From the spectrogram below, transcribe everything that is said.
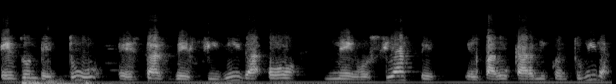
es donde tú estás decidida o negociaste el pago kármico en tu vida.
